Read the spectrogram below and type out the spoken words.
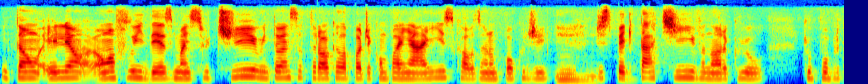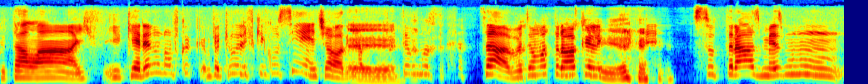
Então, ele é uma fluidez mais sutil. Então, essa troca ela pode acompanhar isso, causando um pouco de, Uhum. de expectativa na hora que o, que o público tá lá. E, e querendo ou não, fica, aquilo ali fica inconsciente, ó. Daqui a pouco vai ter uma, sabe, vai ter uma troca ali. Isso traz, mesmo num,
